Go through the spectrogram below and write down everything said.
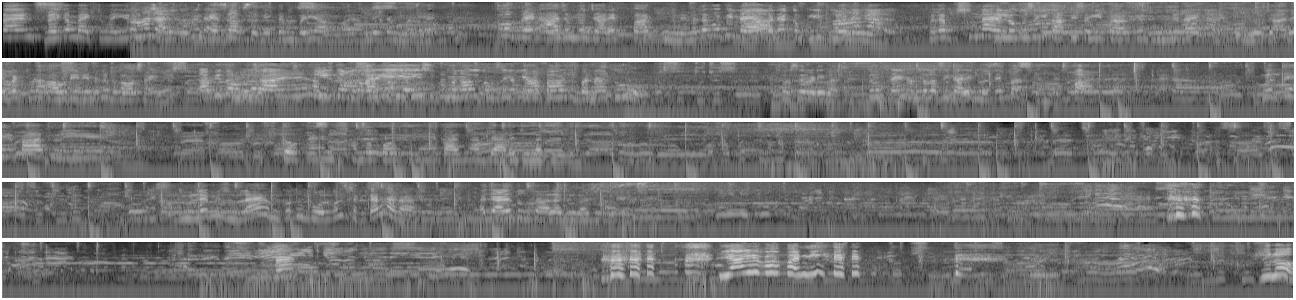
Friends welcome back to my YouTube channel तो कैसे आप सभी? एकदम बढ़िया और हम एकदम मस्त हैं। तो फ्रेंड आज हम लोग जा रहे हैं पार्क घूमने। मतलब वो भी नया बना कंप्लीट हुआ नहीं है। मतलब सुना है लोगों से कि काफ़ी सही पार्क है घूमने लायक है। तो हम लोग जा रहे हैं बट थोड़ा आउट एरिया मतलब गाँव साइड में। अभी तो हम लोग आए हैं। अभी तो अरे यही शुक्र मनाओ कि कम से कम यहाँ पार्क बना तो। सबसे बड़ी बात। तो फ्रेंड हम लोग अभी डायरेक्ट मिलते हैं पार्क के अंदर। पार्क मिलते हैं पार्क में। तो फ्रेंड्स, हम लोग पहुँच गए हैं। पार्क में अब जा रहे झूला खेलने। झूले में झूला है? हमको तो गोल गोल चक्कर आ रहा है। और जा रहे दूसरा वाला झूला, झूले यार ये वो फनी है। झूलो।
